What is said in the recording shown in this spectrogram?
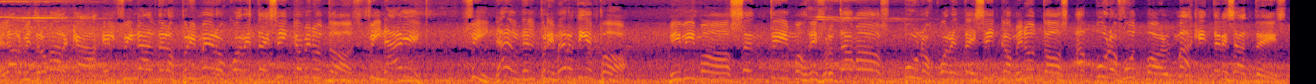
El árbitro marca el final de los primeros 45 minutos. Final, final del primer tiempo. Vivimos, sentimos, disfrutamos unos 45 minutos a puro fútbol, más que interesantes.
